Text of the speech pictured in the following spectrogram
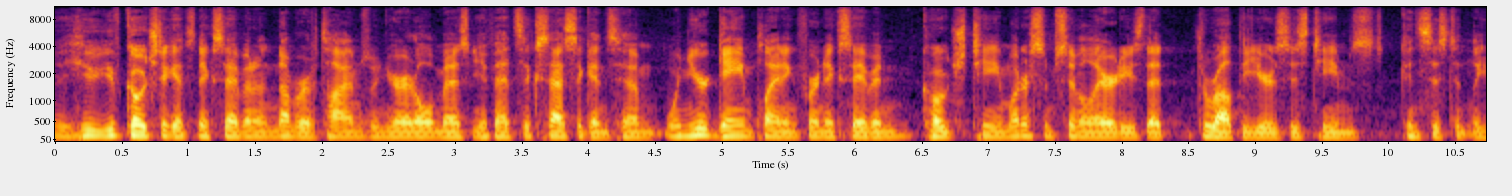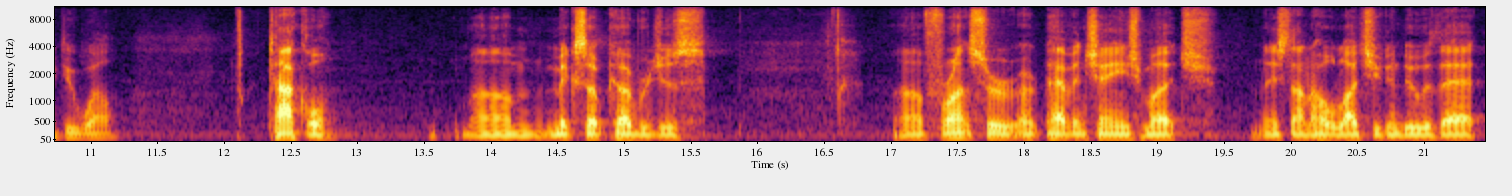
Hugh, you've coached against Nick Saban a number of times when you're at Ole Miss, and you've had success against him. When you're game planning for a Nick Saban coach team, what are some similarities that throughout the years his teams consistently do well? tackle, um, mix up coverages. Uh, fronts are, are, haven't changed much. There's not a whole lot you can do with that.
